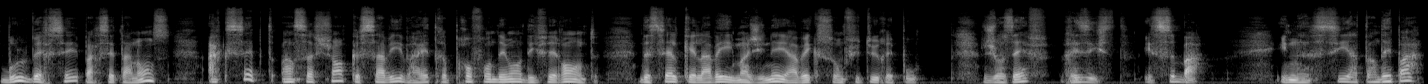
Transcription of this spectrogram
bouleversée par cette annonce, accepte en sachant que sa vie va être profondément différente de celle qu'elle avait imaginée avec son futur époux. Joseph résiste, il se bat. Il ne s'y attendait pas.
